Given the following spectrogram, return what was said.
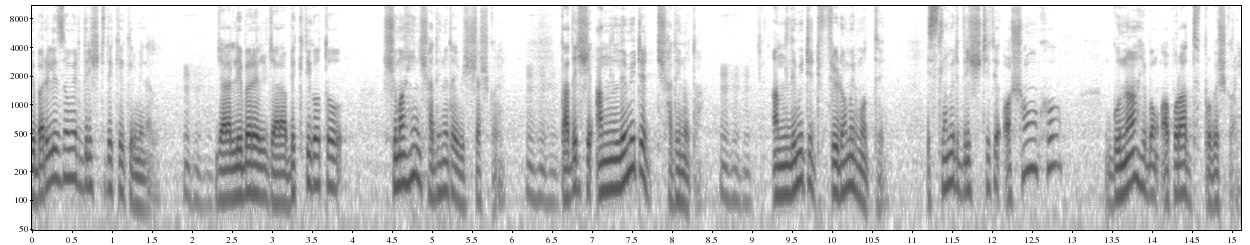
লিবারেলিজমের দৃষ্টিতে কে ক্রিমিনাল যারা লিবারেল যারা ব্যক্তিগত সীমাহীন স্বাধীনতায় বিশ্বাস করে তাদের সে আনলিমিটেড স্বাধীনতা আনলিমিটেড ফ্রিডমের মধ্যে ইসলামের দৃষ্টিতে অসংখ্য গুনাহ এবং অপরাধ প্রবেশ করে।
